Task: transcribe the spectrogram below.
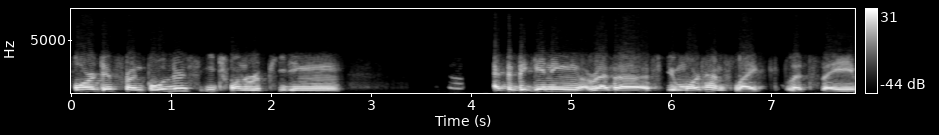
four different boulders, each one repeating at the beginning rather a few more times, like let's say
